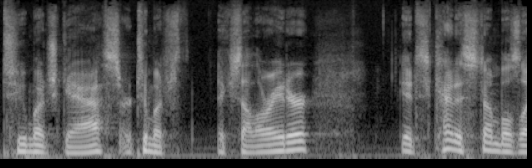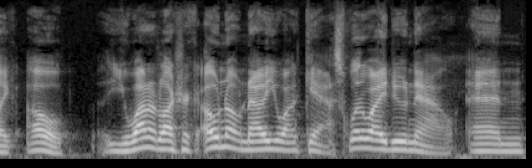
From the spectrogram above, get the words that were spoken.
too much gas or too much accelerator, it kind of stumbles like, "Oh, you wanted electric. Oh no, now you want gas. What do I do now?" And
